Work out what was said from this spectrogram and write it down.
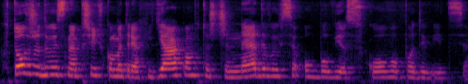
Хто вже дивився, напишіть в коментарях, як вам, хто ще не дивився, обов'язково подивіться.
